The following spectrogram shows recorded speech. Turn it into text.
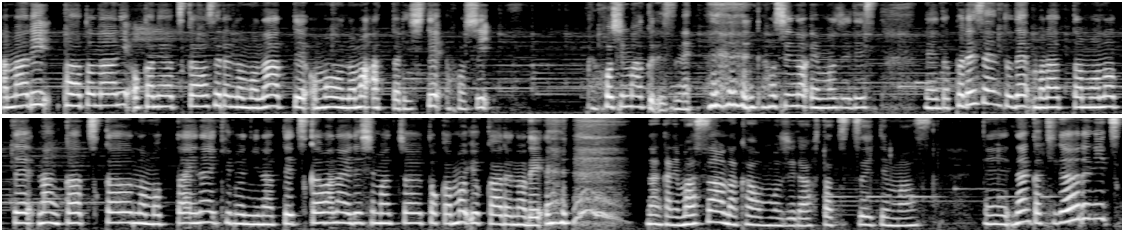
あまりパートナーにお金を使わせるのもなって思うのもあったりして星。星マークですね。星の絵文字です。えーと、プレゼントでもらったものってなんか使うのもったいない気分になって使わないでしまっちゃうとかもよくあるので なんかね真っ青な顔文字が2つついてます。えー、なんか気軽に使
